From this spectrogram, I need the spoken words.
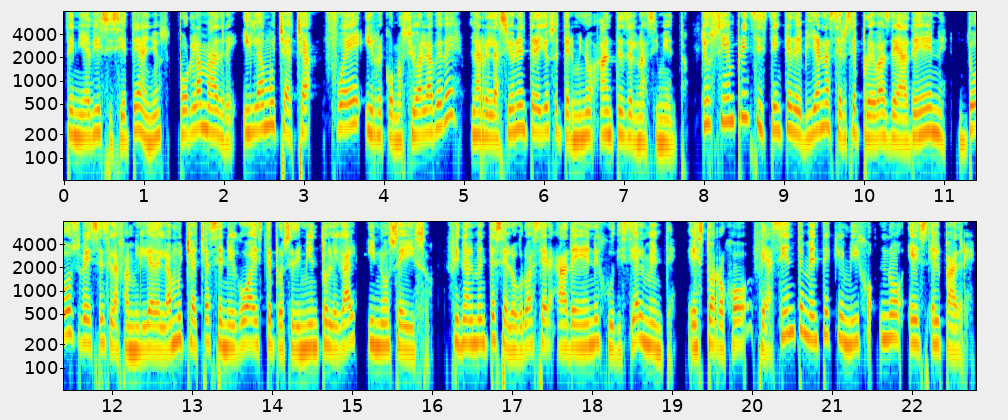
tenía 17 años por la madre y la muchacha fue y reconoció a la bebé. La relación entre ellos se terminó antes del nacimiento. Yo siempre insistí en que debían hacerse pruebas de ADN. Dos veces la familia de la muchacha se negó a este procedimiento legal y no se hizo. Finalmente se logró hacer ADN judicialmente. Esto arrojó fehacientemente que mi hijo no es el padre.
